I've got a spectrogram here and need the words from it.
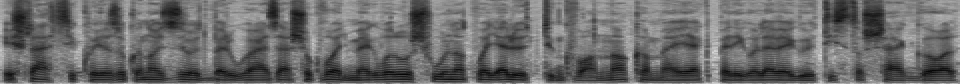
és látszik, hogy azok a nagy zöld beruházások vagy megvalósulnak, vagy előttünk vannak, amelyek pedig a levegő tisztasággal,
